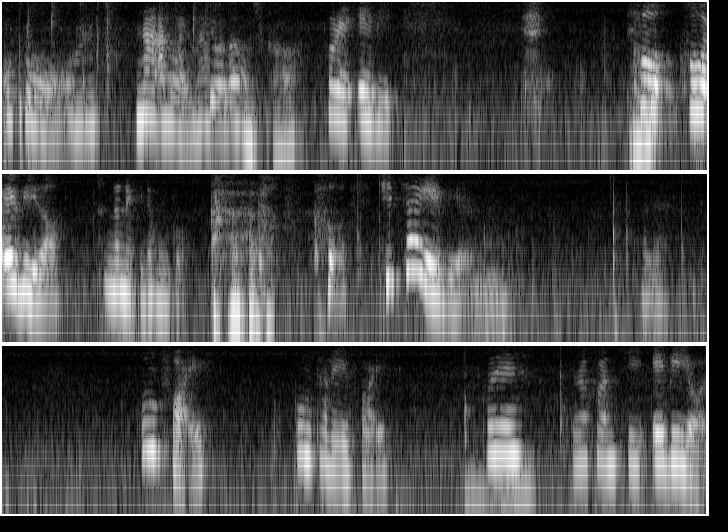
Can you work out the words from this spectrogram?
โอ้โห มันน่าอร่อยมาก これは何ですか โคเรเอบิ エビโคโคเอบิเหรอ นั่นไหนกินฮงโกะโคชิดใจเอบิอะอะไรกุ้งฝอย กุ้งทะเลฝอยこれ そんな感じエビを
